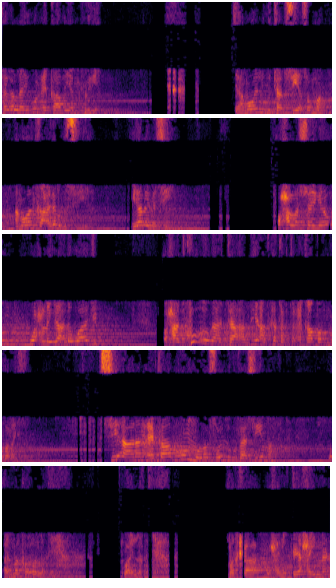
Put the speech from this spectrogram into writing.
taga laygu ciqaabaya muxuu yahay? Ama waa in lagu taabsiiya sooma? Ama waa in qaacido lagu siiya? Miyaa layna siiya waxa la sheegay wax la yidhaahdo waajib. Waxaad ku ogaataa haddii aad ka tagto ciqaab baad mudanaysa. Si aanan ciqaab u mudan soo in lagu faasiiye ma. Waa in marka hore la qeexaa. Waa in la qeexaa. Marka waxaynu qeexaynaa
